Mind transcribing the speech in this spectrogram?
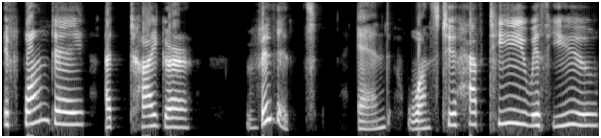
if one day a tiger visits and wants to have tea with you,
